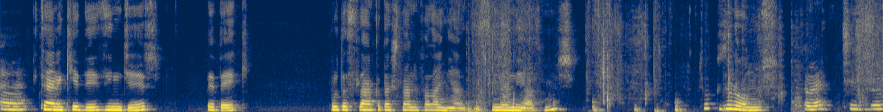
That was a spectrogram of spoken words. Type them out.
Evet. Bir tane kedi, zincir, bebek. Burada Sıla arkadaşlarını falan yazmış. isimlerini yazmış. Çok güzel olmuş. Evet. Çizdim.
